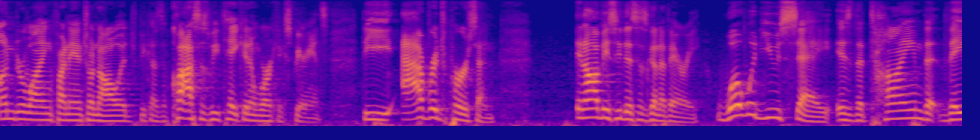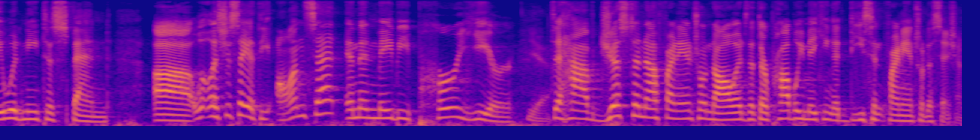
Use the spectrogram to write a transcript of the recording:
underlying financial knowledge because of classes we've taken and work experience the average person, and obviously this is going to vary, what would you say is the time that they would need to spend? Uh, let's just say at the onset and then maybe per year yeah. to have just enough financial knowledge that they're probably making a decent financial decision.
